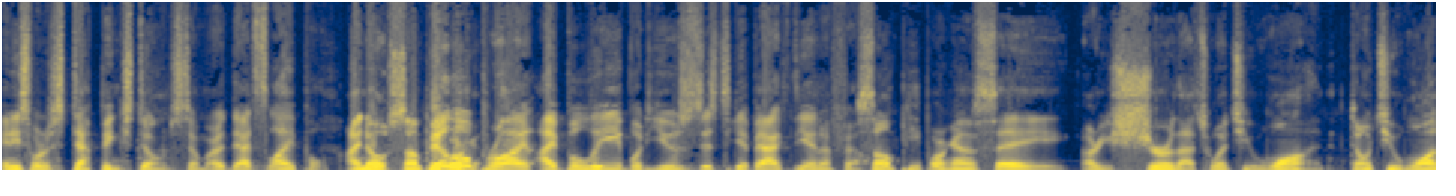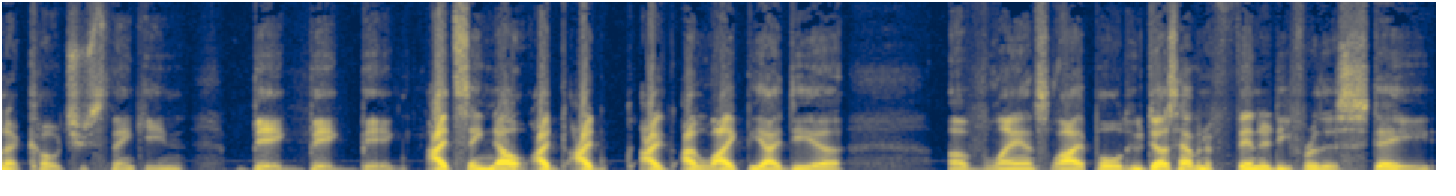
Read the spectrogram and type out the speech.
any sort of stepping stone somewhere. That's Leipold. I know some people. Bill O'Brien, I believe, would use this to get back to the NFL. Some people are going to say, "Are you sure that's what you want? Don't you want a coach who's thinking big, big, big?" I'd say no. I I I, I like the idea of Lance Leipold, who does have an affinity for this state.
